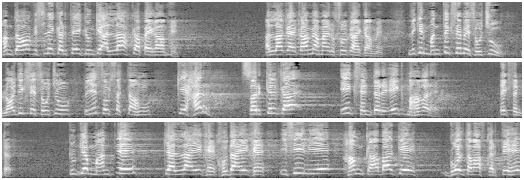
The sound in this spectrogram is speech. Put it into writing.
हम तवाफ इसलिए करते क्योंकि अल्लाह का पैगाम है। अल्लाह का अहकाम है, हमारे रसूल का अहकाम है। लेकिन मंतिक से मैं सोचूं, लॉजिक से सोचूं तो ये सोच सकता हूँ कि हर सर्किल का एक सेंटर, एक महावर है। एक सेंटर। क्योंकि हम मानते हैं कि अल्लाह एक है, खुदा एक है, इसीलिए हम काबा के गोल तवाफ करते हैं।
